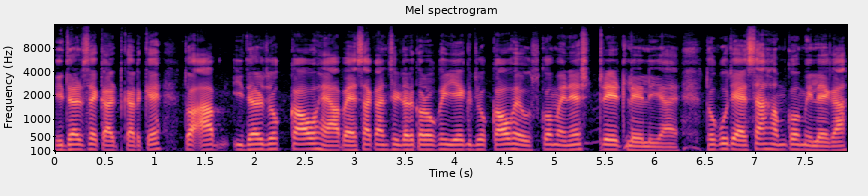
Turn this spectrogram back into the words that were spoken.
इधर से कट करके। तो आप इधर जो काव है, आप ऐसा कंसिडर करो कि ये जो काव है, उसको मैंने स्ट्रेट ले लिया है। तो कुछ ऐसा हमको मिलेगा।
